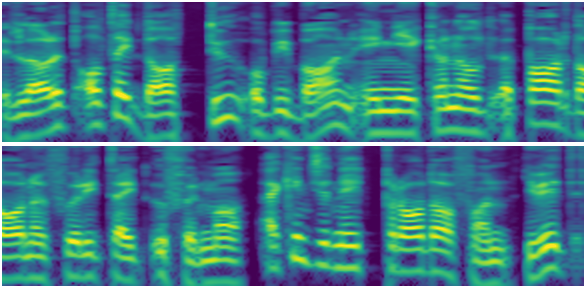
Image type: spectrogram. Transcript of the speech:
laat dit altyd daar toe op die baan en jy kan al 'n paar dae nou voor die tyd oefen, maar ek en jy net praat daarvan. Jy weet,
